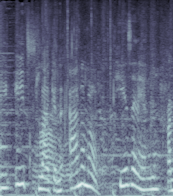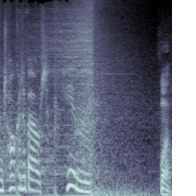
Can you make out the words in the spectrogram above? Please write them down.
you. He eats like an animal. He is an animal. I'm talking about him. What?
